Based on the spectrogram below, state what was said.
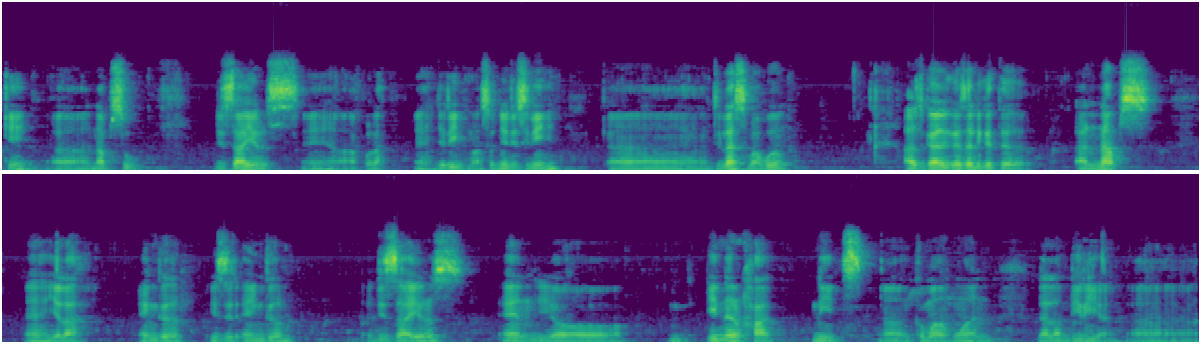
Okey? Uh, nafsu. Desires. Eh apalah. Eh jadi maksudnya di sini uh, jelas bahawa Ghazali kata an-nafs eh ialah anger. Is it anger? Desires. And your inner heart needs uh, kemahuan dalam diri uh,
